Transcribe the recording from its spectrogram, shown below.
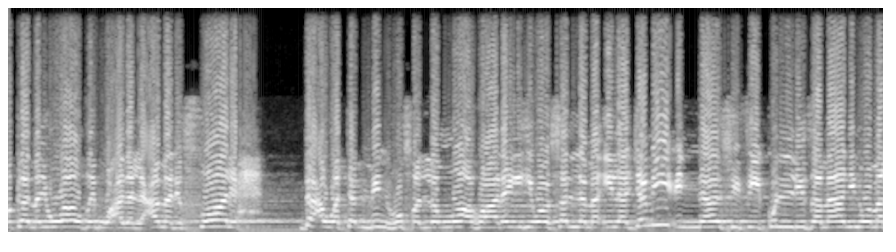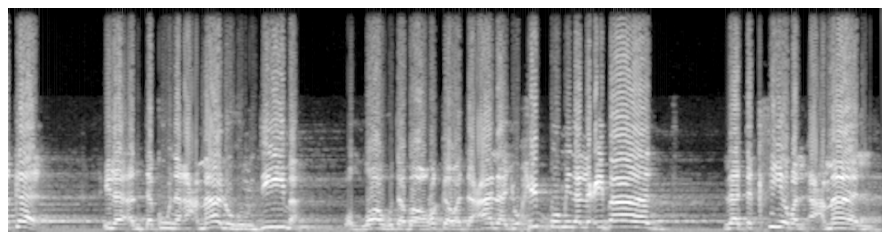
وكان يواظب على العمل الصالح دعوة منه صلى الله عليه وسلم إلى جميع الناس في كل زمان ومكان إلى أن تكون أعمالهم ديمة. والله تبارك وتعالى يحب من العباد لا تكثير الأعمال.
